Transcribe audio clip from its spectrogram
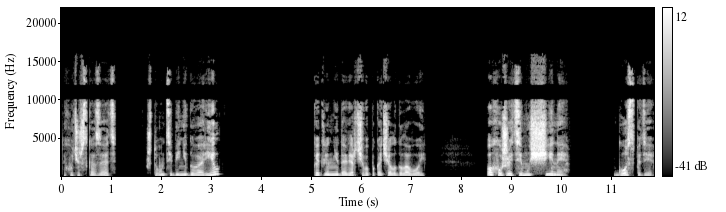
Ты хочешь сказать, что он тебе не говорил? Кэтлин недоверчиво покачала головой. Ох уж эти мужчины! Господи,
